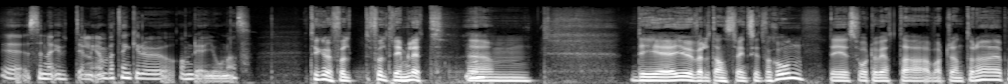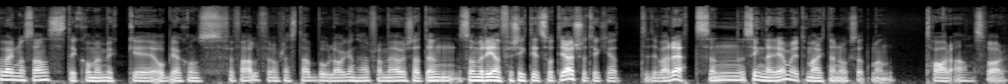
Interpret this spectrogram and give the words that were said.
eh, sina utdelningar. Vad tänker du om det Jonas? Jag tycker det är fullt, fullt rimligt. Mm. Um, det är ju en väldigt ansträngd situation. Det är svårt att veta vart räntorna är på väg någonstans. Det kommer mycket obligationsförfall för de flesta bolagen här framöver. Så att den, som ren försiktighetsåtgärd så tycker jag att det var rätt. Sen signalerar man ju till marknaden också att man tar ansvar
